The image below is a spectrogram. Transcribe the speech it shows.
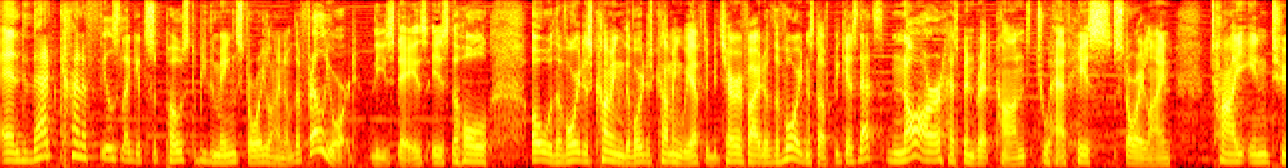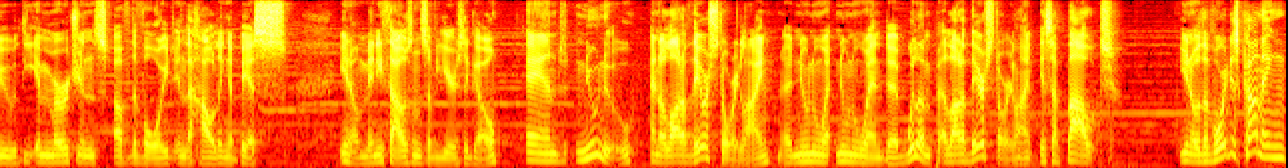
And that kind of feels like it's supposed to be the main storyline of the Freljord these days, is the whole, oh, the Void is coming, the Void is coming, we have to be terrified of the Void and stuff, because that's, Gnar has been retconned to have his storyline tie into the emergence of the Void in the Howling Abyss, you know, many thousands of years ago. And Nunu and a lot of their storyline, uh, Nunu, Nunu and uh, Willump, a lot of their storyline is about, you know, the Void is coming,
